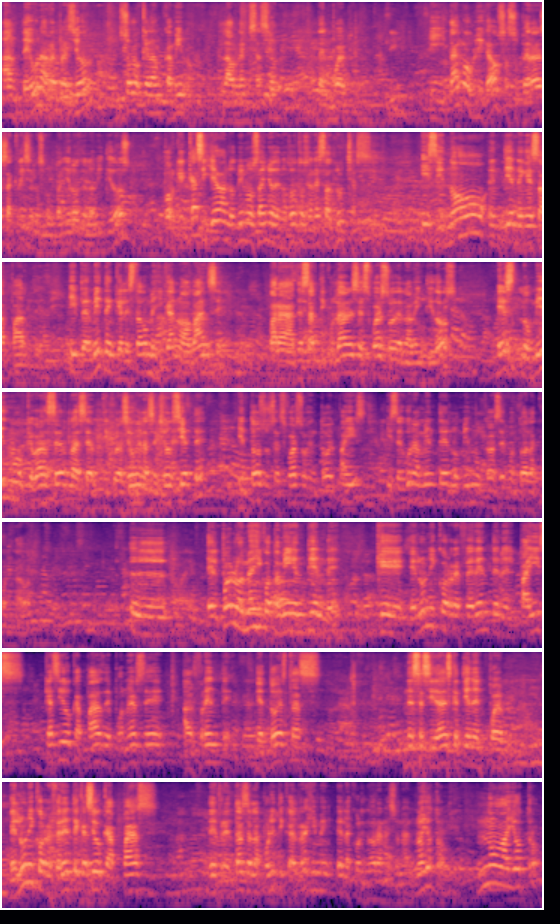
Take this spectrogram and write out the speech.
ante una represión solo queda un camino, la organización del pueblo. Y están obligados a superar esa crisis los compañeros de la 22, porque casi llevan los mismos años de nosotros en esas luchas. Y si no entienden esa parte y permiten que el Estado mexicano avance para desarticular ese esfuerzo de la 22, es lo mismo que va a hacer la desarticulación en la sección 7 y en todos sus esfuerzos en todo el país y seguramente es lo mismo que va a hacer con toda la coordinadora. El, pueblo de México también entiende que el único referente en el país que ha sido capaz de ponerse al frente de todas estas necesidades que tiene el pueblo, el único referente que ha sido capaz de enfrentarse a la política del régimen es la Coordinadora Nacional. No hay otro, no hay otro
